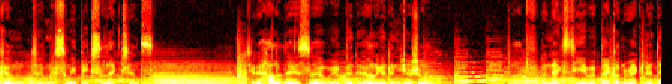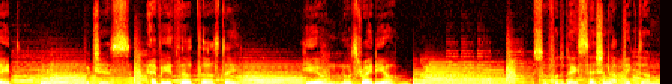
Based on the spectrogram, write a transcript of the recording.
Welcome to Misumi Beach Selections. To the holidays, uh, we're a bit earlier than usual, but for the next year, we're back on the regular date, which is every third Thursday here on Noods Radio. So for today's session, I picked um,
